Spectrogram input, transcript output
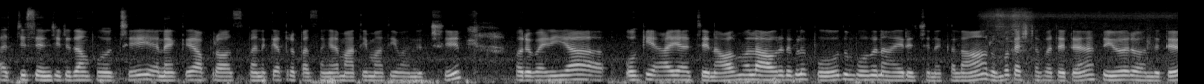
வச்சு செஞ்சுட்டு தான் போச்சு. எனக்கு அப்புறம் ஹஸ்பண்டுக்கு அப்புறம் பசங்க மாற்றி மாற்றி வந்துச்சு. ஒரு வழியாக ஓகே ஆயாச்சு. நார்மலாக ஆகிறதுக்குள்ளே போதும் போதும்னு ஆயிடுச்சு எனக்கெல்லாம். ரொம்ப கஷ்டப்பட்டுட்டேன். ஃபீவர் வந்துட்டு.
